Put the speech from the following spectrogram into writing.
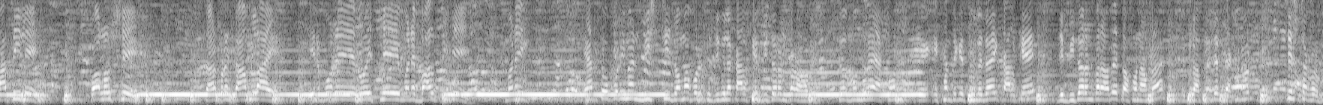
পাতিলে, কলসে, তারপরে গামলায়, এরপরে রয়েছে মানে বালতিতে মানে এত পরিমাণ মিষ্টি জমা পড়েছে যেগুলো কালকে বিতরণ করা হবে। তো বন্ধুরা, এখন এখান থেকে চলে যায় কালকে যে বিতরণ করা হবে, তখন আমরা এগুলো আপনাদের দেখানোর চেষ্টা করব।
